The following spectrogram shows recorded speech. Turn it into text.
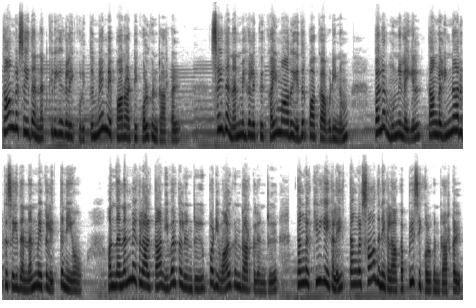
தாங்கள் செய்த நற்கிரிகைகளை குறித்து மேன்மை பாராட்டி கொள்கின்றார்கள். செய்த நன்மைகளுக்கு கைமாறு எதிர்பார்க்காவிடினும் பலர் முன்னிலையில் தாங்கள் இன்னாருக்கு செய்த நன்மைகள் எத்தனையோ? அந்த நன்மைகளால் தான் இவர்கள் என்று இப்படி வாழ்கின்றார்கள் என்று தங்கள் கிரியைகளை தங்கள் சாதனைகளாக பேசிக்கொள்கின்றார்கள்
